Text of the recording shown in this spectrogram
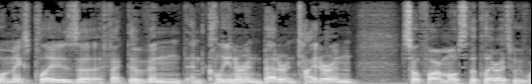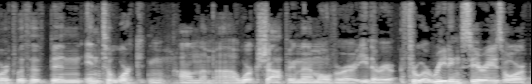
what makes plays uh, effective and and cleaner and better and tighter and. So far, most of the playwrights we've worked with have been into working on them, uh, workshopping them over either through a reading series or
